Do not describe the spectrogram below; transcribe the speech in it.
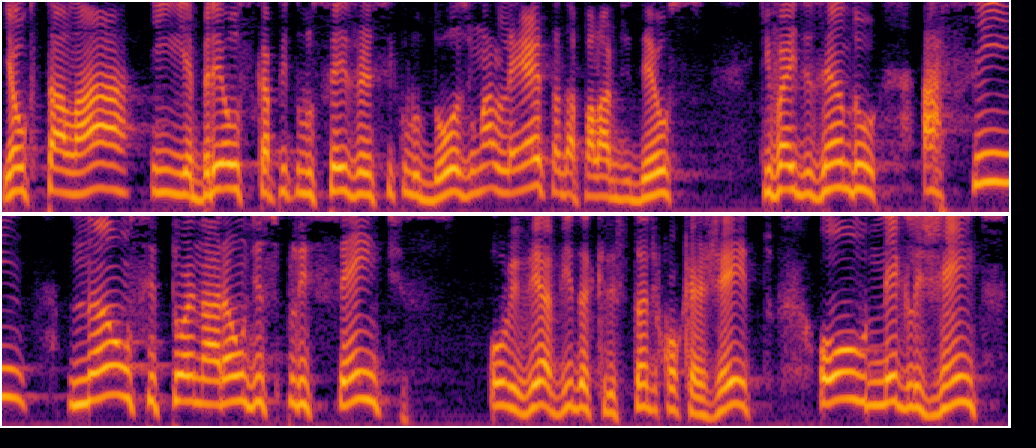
e é o que está lá em Hebreus capítulo 6, versículo 12, um alerta da palavra de Deus que vai dizendo: assim não se tornarão displicentes, ou viver a vida cristã de qualquer jeito, ou negligentes,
